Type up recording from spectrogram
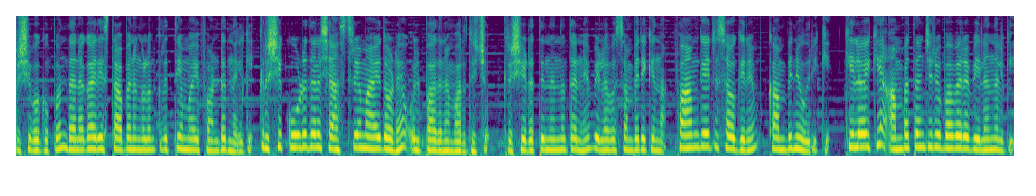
കൃഷിവകുപ്പും ധനകാര്യ സ്ഥാപനങ്ങളും കൃത്യമായി ഫണ്ട് നൽകി. കൃഷി കൂടുതൽ ശാസ്ത്രീയമായതോടെ ഉൽപാദനം വർദ്ധിച്ചു. കൃഷിയിടത്തിൽ നിന്ന് തന്നെ വിളവ് സംഭരിക്കുന്ന ഫാം ഗേറ്റ് സൗകര്യം കമ്പനി ഒരുക്കി. കിലോയ്ക്ക് അമ്പത്തഞ്ച് രൂപ വരെ വില നൽകി.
